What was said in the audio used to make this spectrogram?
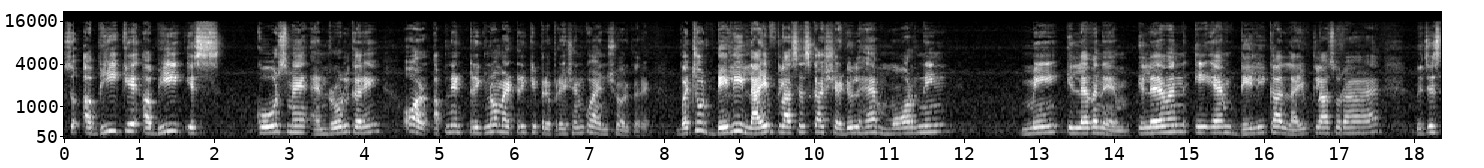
सो so, अभी के अभी इस कोर्स में एनरोल करें और अपने ट्रिग्नोमेट्री की प्रिपरेशन को इंश्योर करें। बच्चों डेली लाइव क्लासेस का शेड्यूल है मॉर्निंग में 11 एम 11 ए एम डेली का लाइव क्लास हो रहा है which is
